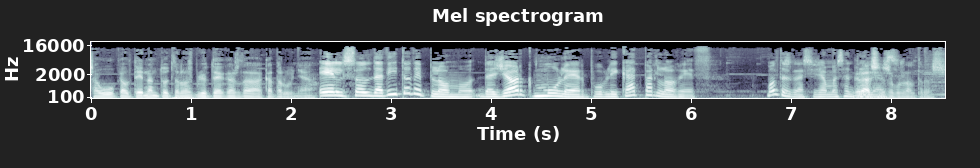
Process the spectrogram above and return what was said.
segur que el tenen totes les biblioteques de Catalunya. El soldadito de plomo, de Georg Müller, publicat per Lóguez. Moltes gràcies, Jaume Centelles. Gràcies a vosaltres.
